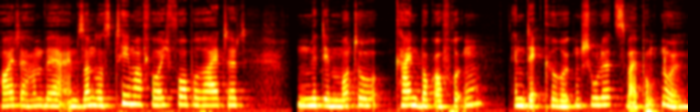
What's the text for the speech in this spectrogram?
heute haben wir ein besonderes Thema für euch vorbereitet mit dem Motto Kein Bock auf Rücken, entdecke Rückenschule 2.0.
